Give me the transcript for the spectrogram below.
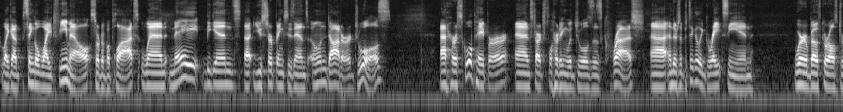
like a single white female sort of a plot when May begins uh, usurping Suzanne's own daughter, Jules, at her school paper and starts flirting with Jules's crush. Uh, and there's a particularly great scene where both girls d-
